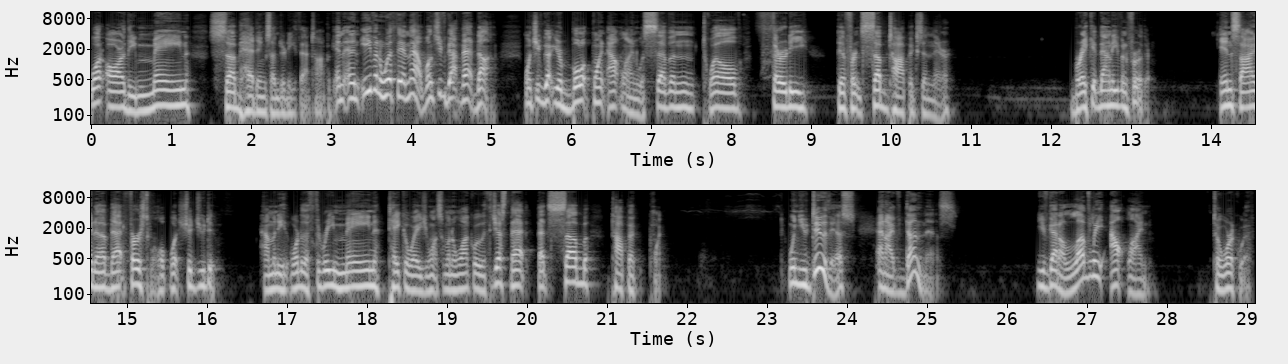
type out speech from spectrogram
What are the main subheadings underneath that topic? And, and even within that, once you've got that done, once you've got your bullet point outline with 7, 12, 30 different subtopics in there, break it down even further. Inside of that first one, what should you do? How many, what are the three main takeaways you want someone to walk away with just that, that subtopic point? When you do this, and I've done this, you've got a lovely outline to work with.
